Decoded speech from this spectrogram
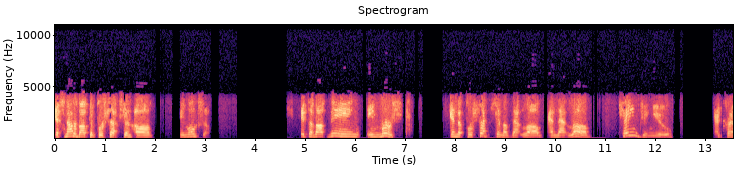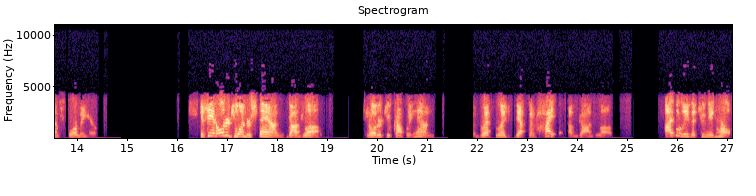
It's not about the perception of emotion. It's about being immersed in the perception of that love and that love changing you and transforming you. You see, in order to understand God's love, in order to comprehend the breadth, length, depth, and height of God's love, I believe that you need help.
